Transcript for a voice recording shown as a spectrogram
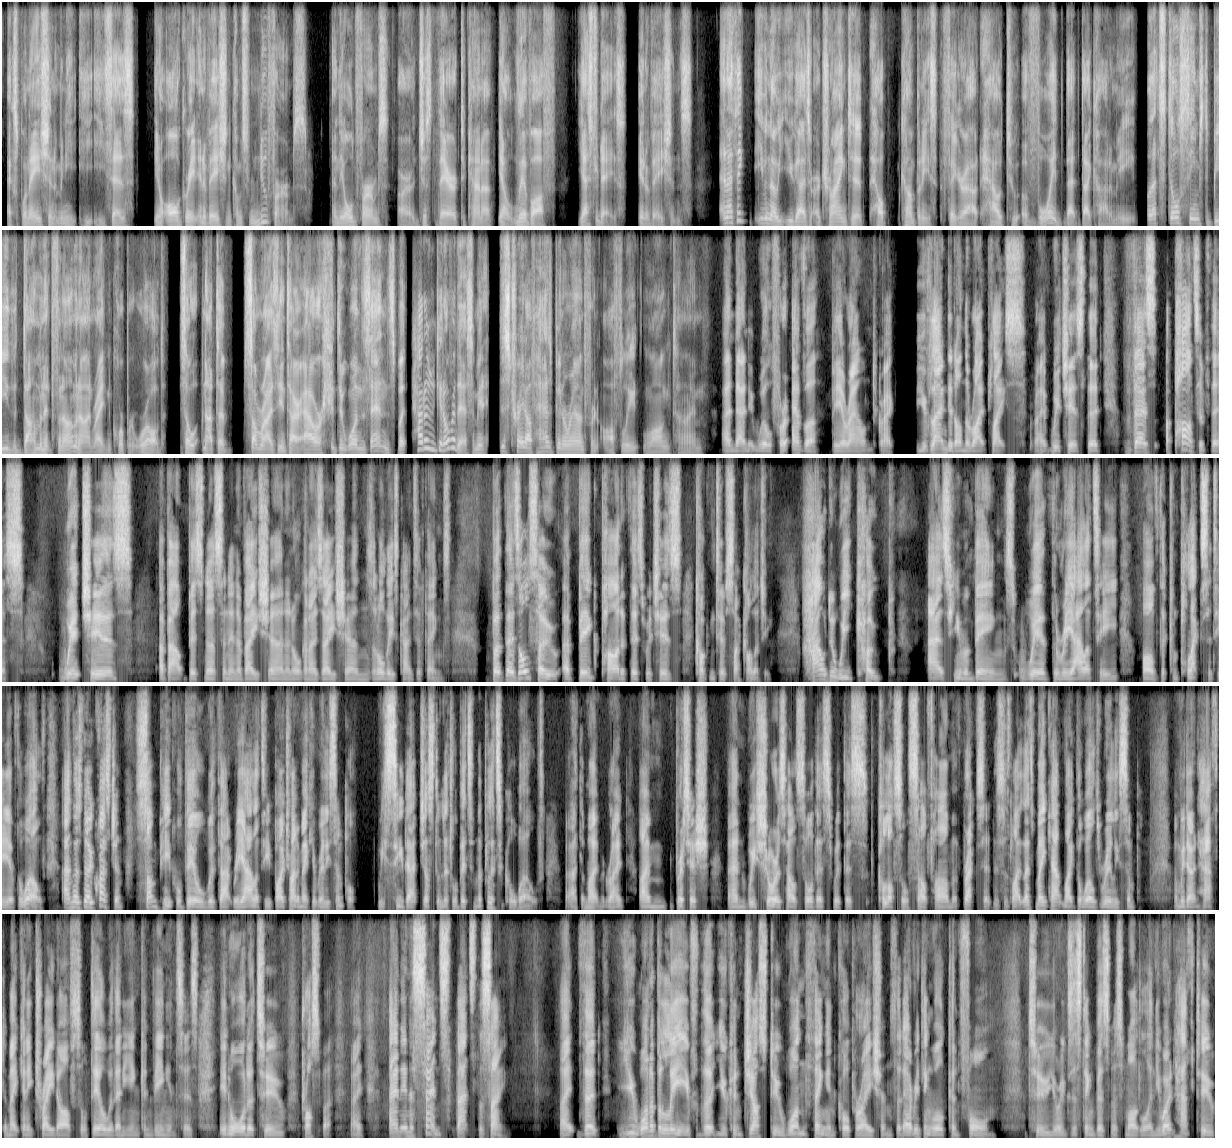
explanation. I mean, he, he, he says, you know, all great innovation comes from new firms, and the old firms are just there to kind of, you know, live off yesterday's innovations. And I think even though you guys are trying to help companies figure out how to avoid that dichotomy, well, that still seems to be the dominant phenomenon, right, in corporate world. So, not to summarize the entire hour into one sentence, but how do we get over this? I mean, this trade off has been around for an awfully long time. And then it will forever be around, Greg. You've landed on the right place, right? Which is that there's a part of this which is about business and innovation and organizations and all these kinds of things. But there's also a big part of this which is cognitive psychology. How do we cope as human beings with the reality of the complexity of the world. And there's no question, some people deal with that reality by trying to make it really simple. We see that just a little bit in the political world at the moment, right? I'm British, and we sure as hell saw this with this colossal self harm of Brexit. This is like, let's make out like the world's really simple and we don't have to make any trade offs or deal with any inconveniences in order to prosper, right? And in a sense, that's the same. Right? That you want to believe that you can just do one thing in corporations, that everything will conform to your existing business model, and you won't have to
